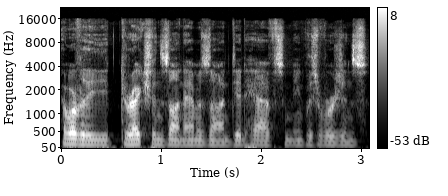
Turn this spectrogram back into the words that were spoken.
However, the directions on Amazon did have some English versions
